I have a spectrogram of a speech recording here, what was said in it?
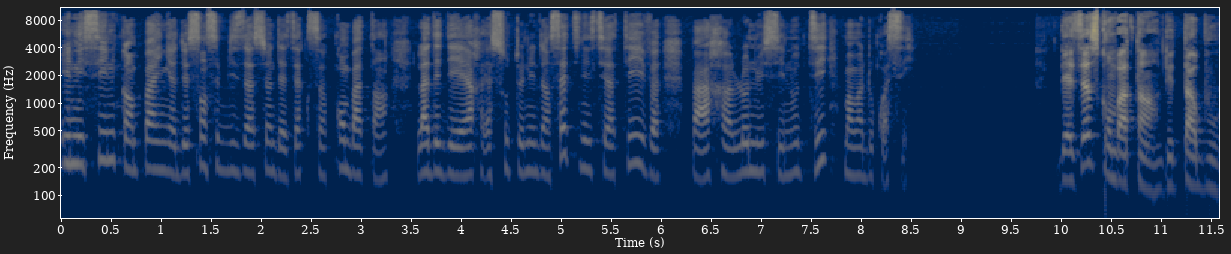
initie une campagne de sensibilisation des ex-combattants. La DDR est soutenue dans cette initiative par l'ONU Sinoudi, Mamadou Kwasi. Des ex-combattants de Tabou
